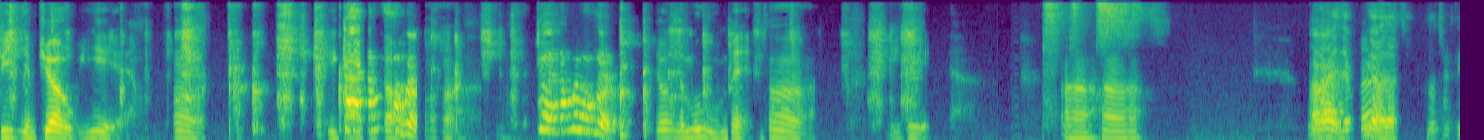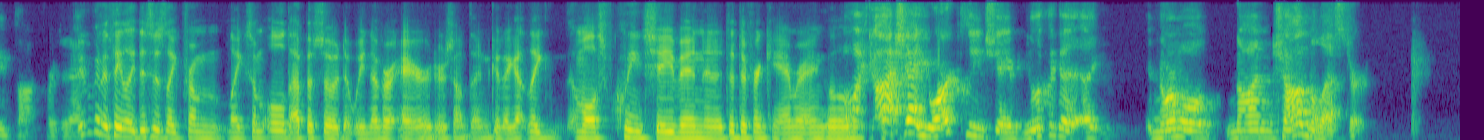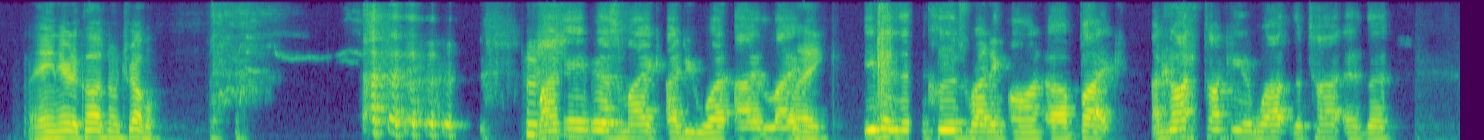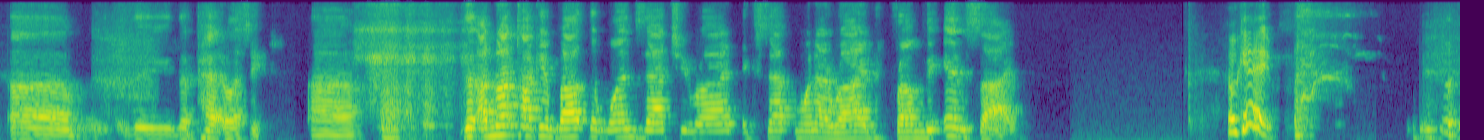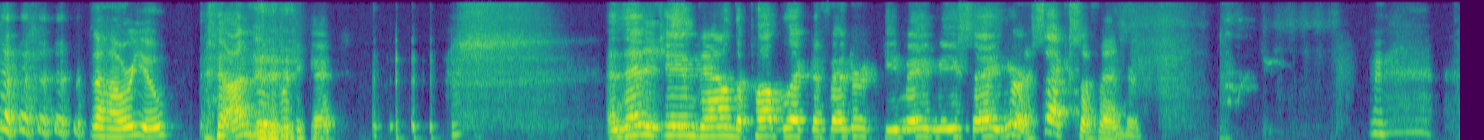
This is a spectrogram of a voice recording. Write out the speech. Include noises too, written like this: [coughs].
BM Joe, yeah. Uh, you got to go. Uh, Join the movement. join the movement. Uh, yeah. Uh huh. All right, there we go. That's that's our theme song for today. People are gonna think like this is like from like some old episode that we never aired or something because I got like almost clean shaven and it's a different camera angle. Oh my gosh, yeah, you are clean shaven. You look like a, a normal non-child molester. I ain't here to cause no trouble. [laughs] My name is Mike. I do what I like. Like, Even this includes riding on a bike. I'm not talking about the time uh, the um the the pet. Let's see. Uh, the, I'm not talking about the ones that you ride, except when I ride from the inside. okay. [laughs] So how are you? [laughs] I'm doing pretty good. And then came down the public defender. He made me say, "You're a sex offender."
